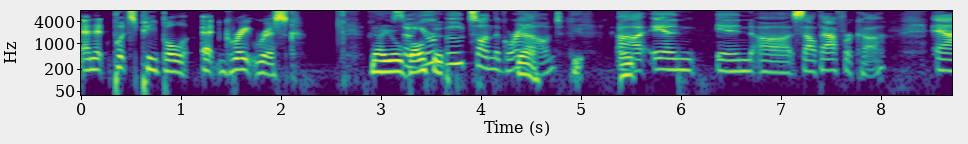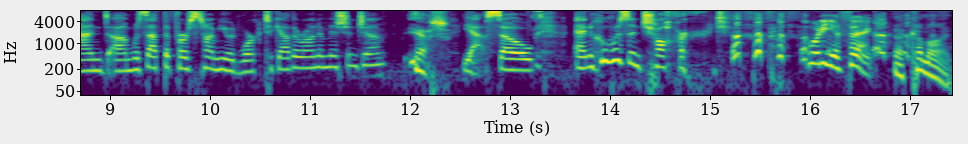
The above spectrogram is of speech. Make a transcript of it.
and it puts people at great risk. now you were so both your in- boots on the ground. Yeah. Uh, in in uh, South Africa, and um, was that the first time you had worked together on a mission, Jim? Yes. Yeah. So, and who was in charge? What do you think? Uh, come on,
